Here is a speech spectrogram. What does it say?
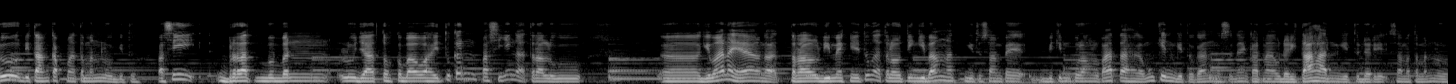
lu ditangkap sama temen lu gitu. Pasti berat beban lu jatuh ke bawah itu kan pastinya nggak terlalu eh, gimana ya, nggak terlalu di nya itu nggak terlalu tinggi banget gitu sampai bikin tulang lu patah, nggak mungkin gitu kan. Maksudnya karena udah ditahan gitu dari sama temen lu.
